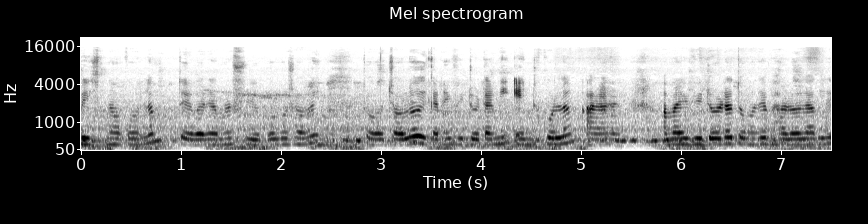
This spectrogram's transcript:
বিছনাও করলাম তো এবারে আমরা শুয়ে পড়ব সবাই। তো চলো, এখানে ভিডিওটা আমি এন্ড করলাম। আর আমার এই ভিডিওটা তোমাদের ভালো লাগলে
